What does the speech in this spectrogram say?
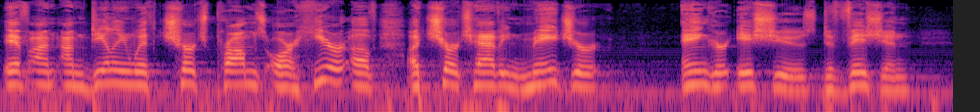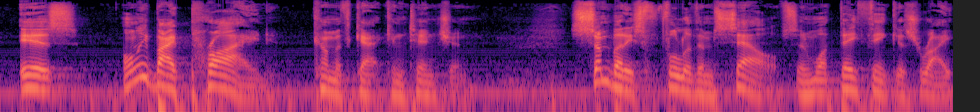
if I'm, I'm dealing with church problems or hear of a church having major anger issues, division, is only by pride cometh contention somebody's full of themselves and what they think is right,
